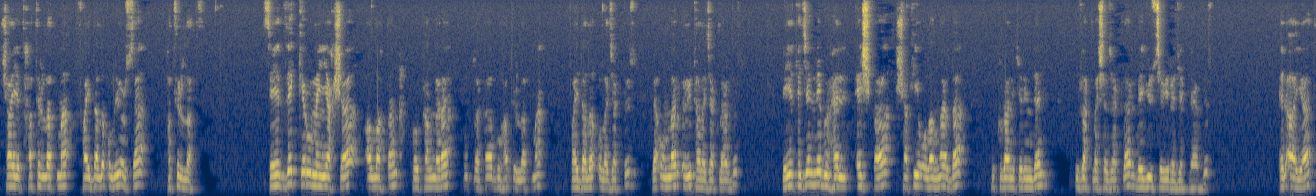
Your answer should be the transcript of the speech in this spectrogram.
şayet hatırlatma faydalı oluyorsa hatırlat. Seyyedzekkeru men yahşa Allah'tan korkanlara mutlaka bu hatırlatma faydalı olacaktır ve onlar öğüt alacaklardır. Ve yetecennebuhel eşka şaki olanlar da bu Kur'an-ı Kerim'den uzaklaşacaklar ve yüz çevireceklerdir. El ayat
